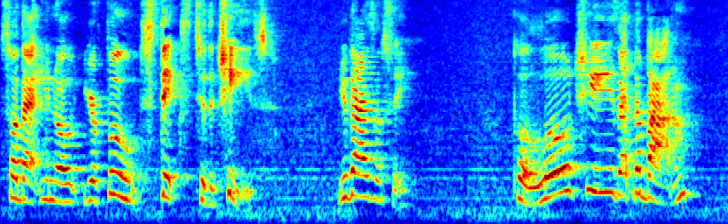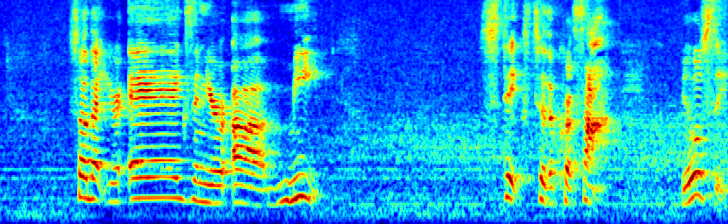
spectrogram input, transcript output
so that you know your food sticks to the cheese. You guys will see. Put a little cheese at the bottom so that your eggs and your uh, meat sticks to the croissant. You'll see.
